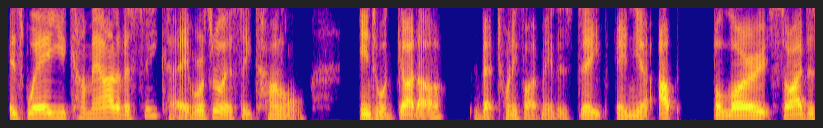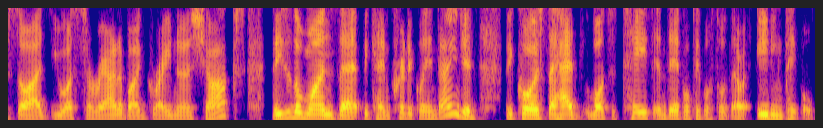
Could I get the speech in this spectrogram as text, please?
It's where you come out of a sea cave, or it's really a sea tunnel, into a gutter about 25 meters deep, and you're up below, side to side, you are surrounded by grey nurse sharks. These are the ones that became critically endangered because they had lots of teeth and therefore people thought they were eating people.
